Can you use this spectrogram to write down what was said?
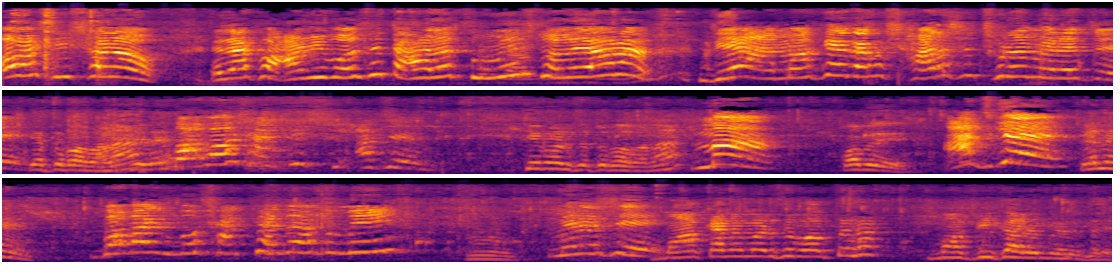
ও মাসি শোনো। এ দেখো আমি বলছি তাহলে তুমি চলে যাও না। যে আমাকে দেখো সারাশি ছুঁড়ে মেরেছে। কে তো বাবা না? বাবাও সাক্ষী আছে। কে বলেছে তো বাবা না? মা। কবে? আজকে। কেন? বাবা সাক্ষী আছে তুমি? মেরেছে। মা কেন মেরেছে বলতে? না মা বিকারে মেরেছে।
